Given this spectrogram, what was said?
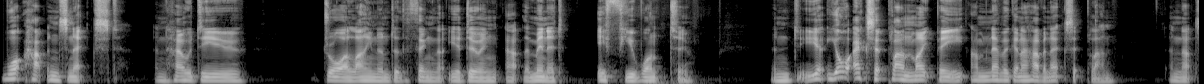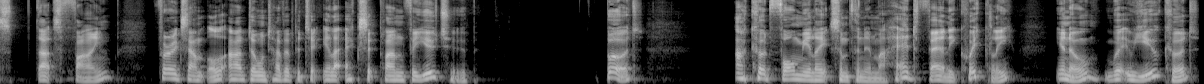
What happens next, and how do you draw a line under the thing that you're doing at the minute if you want to? And y- your exit plan might be, I'm never going to have an exit plan, and that's that's fine. For example, I don't have a particular exit plan for YouTube, but I could formulate something in my head fairly quickly. You know, you could.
